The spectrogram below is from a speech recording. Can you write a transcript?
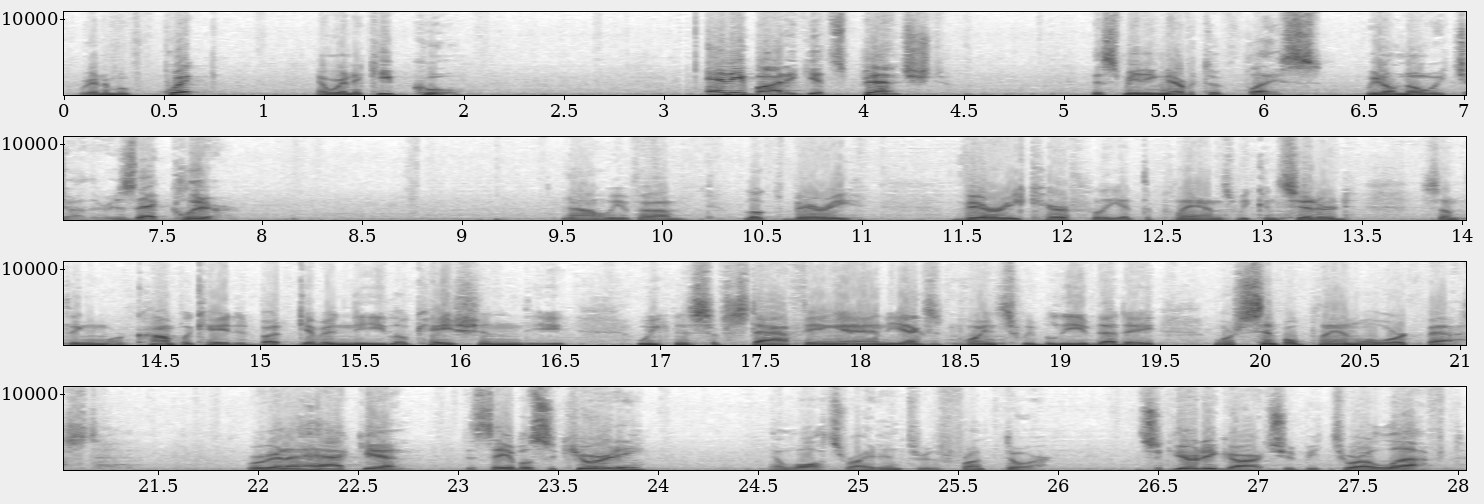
We're going to move quick, and we're going to keep cool. Anybody gets pinched. This meeting never took place. We don't know each other. Is that clear? Now, we've um, looked very, very carefully at the plans. We considered something more complicated, but given the location, the weakness of staffing, and the exit points, we believe that a more simple plan will work best. We're going to hack in, disable security, and waltz right in through the front door. The security guard should be to our left.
